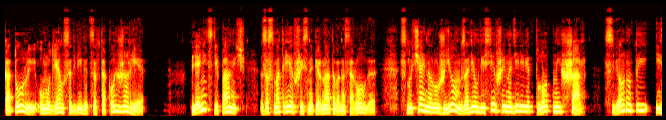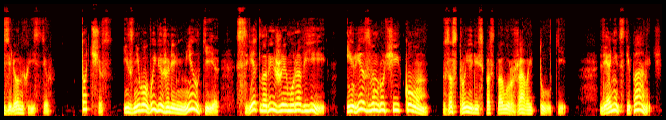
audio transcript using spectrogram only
который умудрялся двигаться в такой жаре. Леонид Степанович, засмотревшись на пернатого носорога, случайно ружьем задел висевший на дереве плотный шар, свернутый из зеленых листьев. Тотчас из него выбежали мелкие, светло-рыжие муравьи и резвым ручейком заструились по стволу ржавой тулки. Леонид Степанович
